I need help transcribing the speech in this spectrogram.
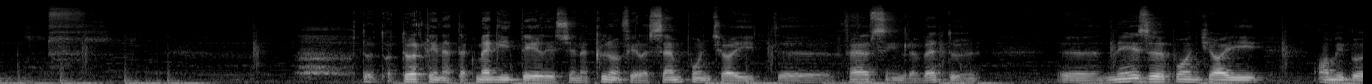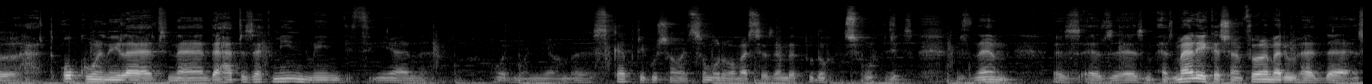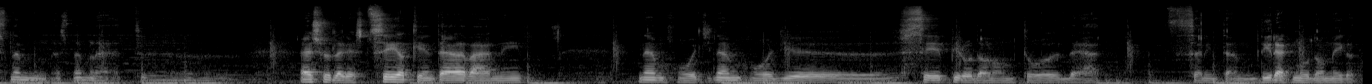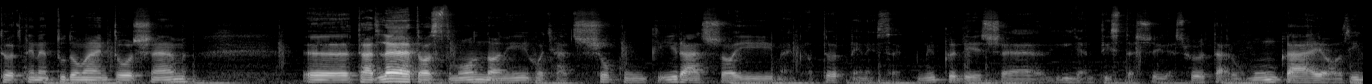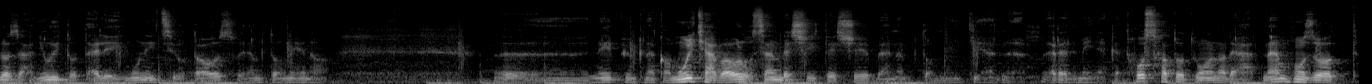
a történetek megítélésének különféle szempontjait, felszínre vető nézőpontjai, amiből hát okulni lehetne, de hát ezek mind-mind ilyen, hogy mondjam, szkeptikusan vagy szomorúan veszi az ember tudomásul, hogy ez, ez nem, ez, ez, ez, ez mellékesen fölmerülhet, de ezt nem, ezt nem lehet elsődleges célként elvárni, nem hogy, nem hogy szép irodalomtól, de hát szerintem direkt módon még a történettudománytól sem. Tehát lehet azt mondani, hogy hát sokunk írásai, meg a történészek működése, igen tisztességes föltáró munkája, az igazán nyújtott elég muníciót ahhoz, hogy nem tudom én a népünknek a múltjával való szembesítésében nem tudom, így ilyen eredményeket hozhatott volna, de hát nem hozott.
